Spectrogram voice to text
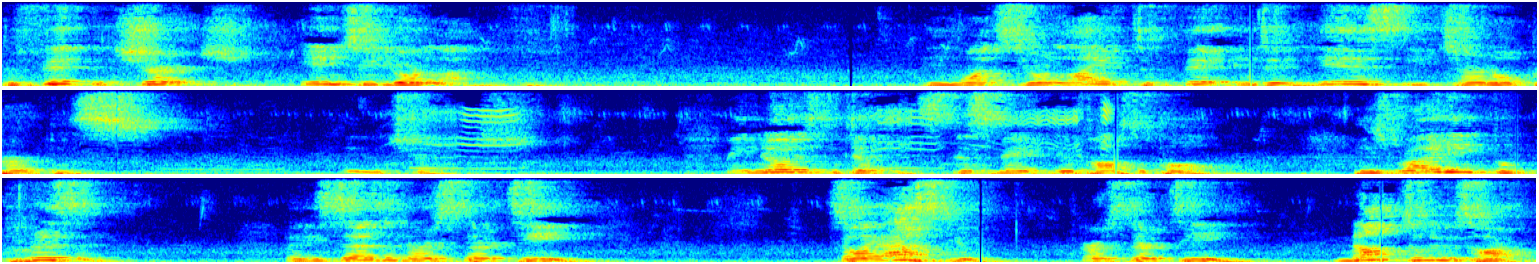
to fit the church into your life. He wants your life to fit into His eternal purpose in the church. I mean, notice the difference this made the Apostle Paul. He's writing from prison, but he says in verse 13, So I ask you, verse 13, not to lose heart,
